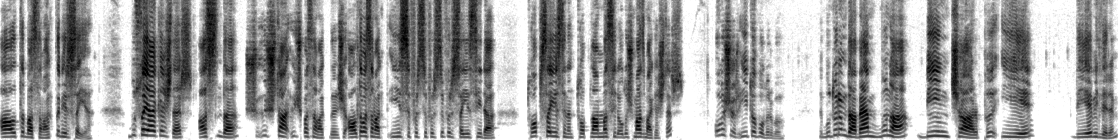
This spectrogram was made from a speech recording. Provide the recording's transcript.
6 basamaklı bir sayı. Bu sayı arkadaşlar aslında şu 3 tane 3 basamaklı, şu 6 basamaklı i 000 sayısıyla top sayısının toplanmasıyla oluşmaz mı arkadaşlar? Oluşur. i top olur bu. Bu durumda ben buna 1000 çarpı i diyebilirim.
